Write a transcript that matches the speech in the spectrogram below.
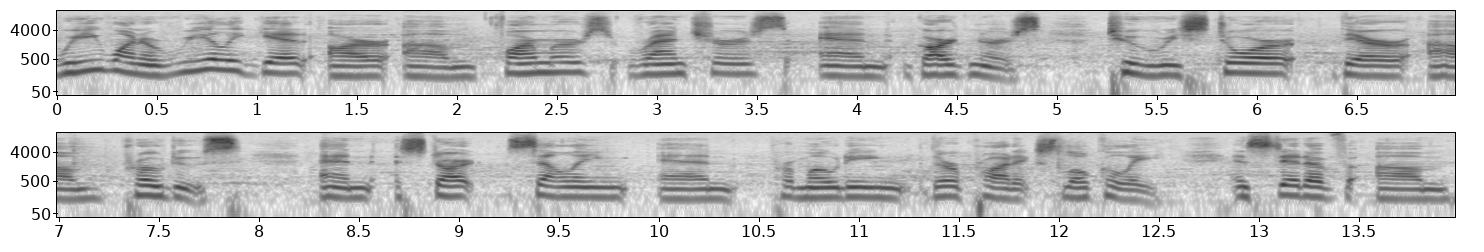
we want to really get our um, farmers, ranchers, and gardeners to restore their um, produce and start selling and promoting their products locally instead of um,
